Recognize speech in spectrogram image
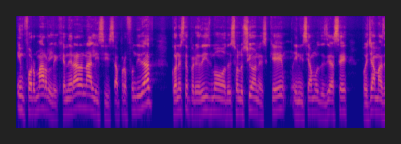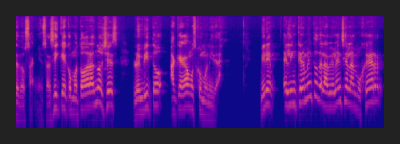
informarle, generar análisis a profundidad con este periodismo de soluciones que iniciamos desde hace pues ya más de dos años. Así que como todas las noches, lo invito a que hagamos comunidad. Mire, el incremento de la violencia a la mujer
